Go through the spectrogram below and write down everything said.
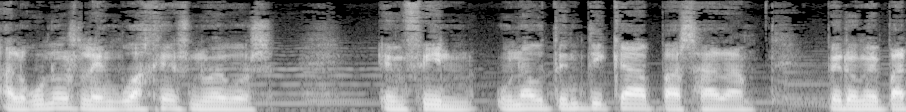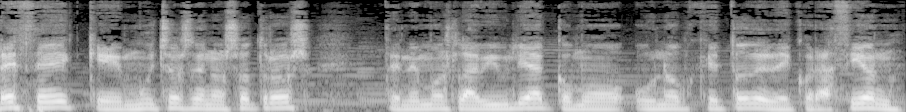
algunos lenguajes nuevos. En fin, una auténtica pasada. Pero me parece que muchos de nosotros tenemos la Biblia como un objeto de decoración.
